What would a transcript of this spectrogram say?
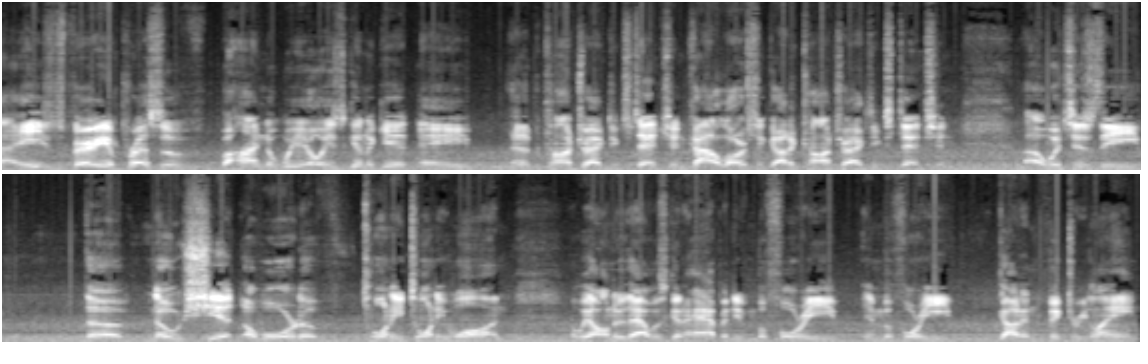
uh, he's very impressive behind the wheel. He's going to get a, a, contract extension. Kyle Larson got a contract extension, uh, which is the the no shit award of 2021. We all knew that was going to happen even before he even before he got in victory lane.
